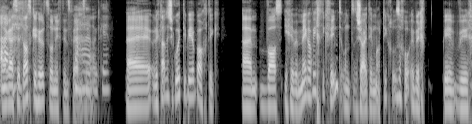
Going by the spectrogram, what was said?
Er hat gesagt, das gehört so nicht ins Fernsehen. Ah, okay. Äh, und ich glaube, das ist eine gute Beobachtung. Ähm, was ich eben mega wichtig finde, und das ist auch in dem Artikel rausgekommen, ich bin, ich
